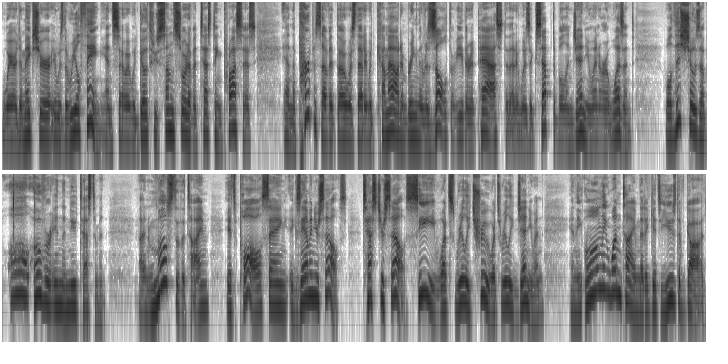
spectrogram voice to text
where to make sure it was the real thing. And so it would go through some sort of a testing process. And the purpose of it, though, was that it would come out and bring the result of either it passed, that it was acceptable and genuine, or it wasn't. Well, this shows up all over in the New Testament. And most of the time, it's Paul saying, Examine yourselves, test yourselves, see what's really true, what's really genuine. And the only one time that it gets used of God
